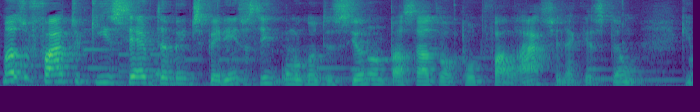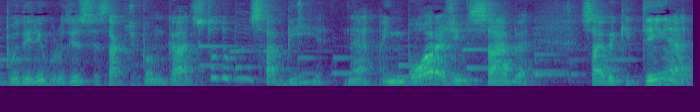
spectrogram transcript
Mas o fato é que serve também de experiência, assim como aconteceu no ano passado, há pouco falaste, né, questão que poderia o Cruzeiro ser saco de pancadas, todo mundo sabia, né? Embora a gente saiba, saiba que tenha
